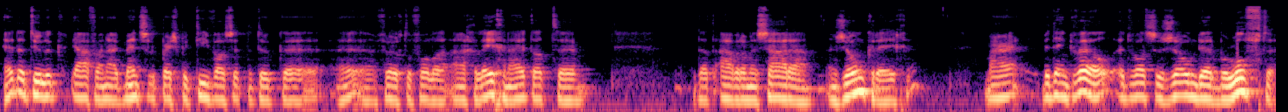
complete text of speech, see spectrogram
He, natuurlijk, ja, vanuit menselijk perspectief was het natuurlijk uh, een vreugdevolle aangelegenheid dat, dat Abraham en Sarah een zoon kregen. Maar bedenk wel, het was de zoon der belofte.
